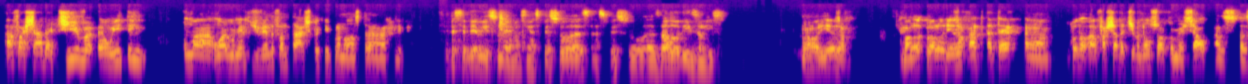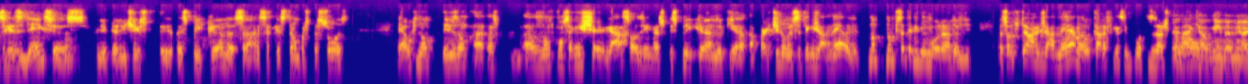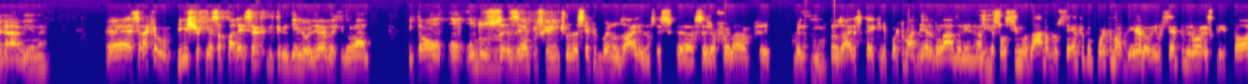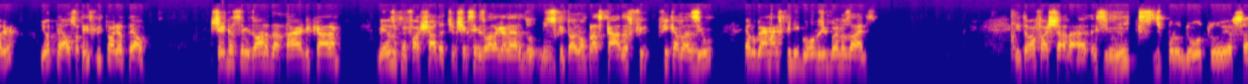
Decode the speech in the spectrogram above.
a fachada ativa é um item, uma, um argumento de venda fantástico aqui para nós, tá, Felipe? Você percebeu isso mesmo? Assim, as pessoas, as pessoas valorizam isso. Valorizam. Valorizam até uh, quando a fachada ativa não só comercial, as, as residências, Felipe, a gente explicando essa, essa questão para as pessoas, é o que não, eles não, as, elas não conseguem enxergar sozinhos, mas explicando que a, a, partir do momento que você tem janela, não, não precisa ter ninguém morando ali. Mas só tu ter uma janela, o cara fica assim, putz, acho que Será não... que alguém vai me olhar ali, né? É, será que eu picho aqui essa parede? Será que não tem ninguém me olhando aqui do lado? Então, um, um dos exemplos que a gente usa é sempre Buenos Aires, não sei se uh, você já foi lá, Buenos Aires tem aquele Porto Madeiro do lado ali, né? As Isso. pessoas se mudaram do centro para o Porto Madeiro e o centro virou escritório e hotel, só tem escritório e hotel. Chega às seis horas da tarde, cara, mesmo com fachada ativa, chega às seis horas, a galera do, dos escritórios vão para as casas, fica vazio, é o lugar mais perigoso de Buenos Aires. Então a fachada, esse mix de produto, essa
